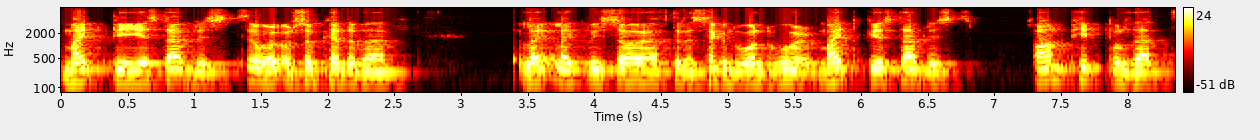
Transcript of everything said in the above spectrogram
might be established, or, or some kind of a, like, like we saw after the Second World War, might be established on people that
